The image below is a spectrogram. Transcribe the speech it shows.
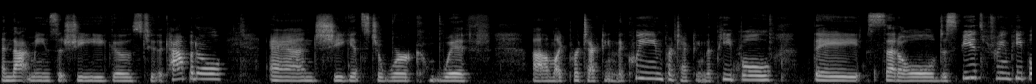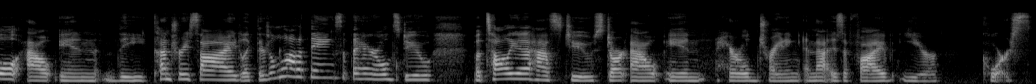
And that means that she goes to the capital and she gets to work with um, like protecting the queen, protecting the people. They settle disputes between people out in the countryside. Like there's a lot of things that the heralds do, but Talia has to start out in herald training and that is a five year course.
